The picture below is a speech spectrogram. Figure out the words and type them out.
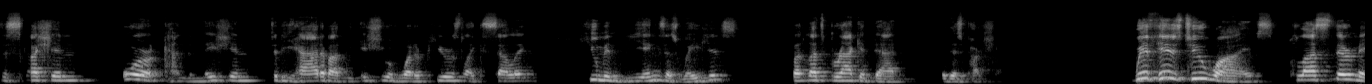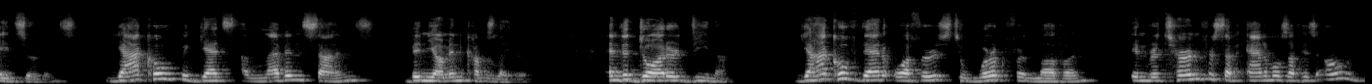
discussion or condemnation to be had about the issue of what appears like selling human beings as wages. But let's bracket that for this parsha. With his two wives, plus their maidservants, Yaakov begets 11 sons. Binyamin comes later, and the daughter Dinah. Yaakov then offers to work for Lavan in return for some animals of his own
